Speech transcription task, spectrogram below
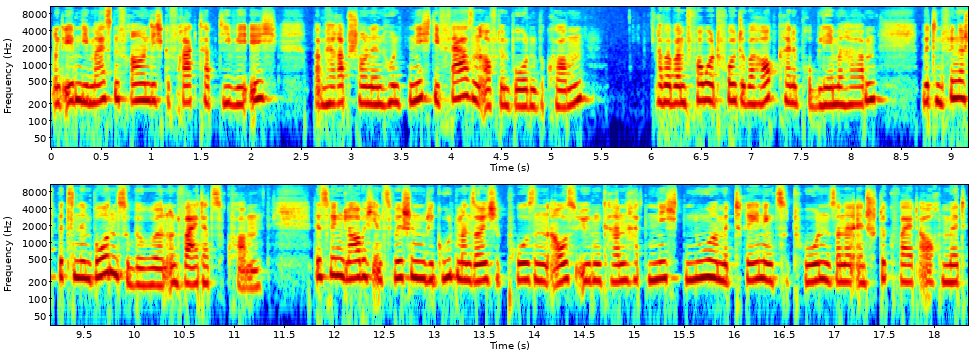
Und eben die meisten Frauen, die ich gefragt habe, die wie ich beim herabschauenden Hund nicht die Fersen auf den Boden bekommen, aber beim Forward Fold überhaupt keine Probleme haben, mit den Fingerspitzen den Boden zu berühren und weiterzukommen. Deswegen glaube ich inzwischen, wie gut man solche Posen ausüben kann, hat nicht nur mit Training zu tun, sondern ein Stück weit auch mit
